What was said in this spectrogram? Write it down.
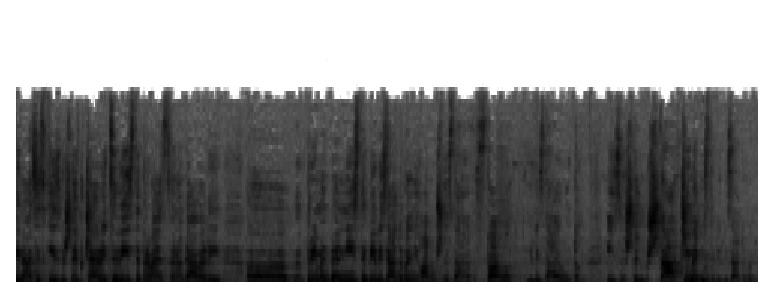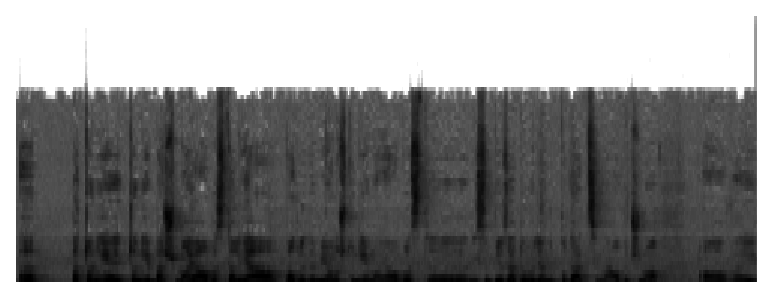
financijski izveštaj pčelice. Vi ste prvenstveno davali uh, primetbe, niste bili zadovoljni onom što je stojalo ili stajalo u tom izveštaju. Šta, čime niste bili zadovoljni? Uh, Pa to nije, to nije baš moja oblast, ali ja pogledam i ono što nije moja oblast. E, nisam bio zadovoljan podacima. Obično, ovaj,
